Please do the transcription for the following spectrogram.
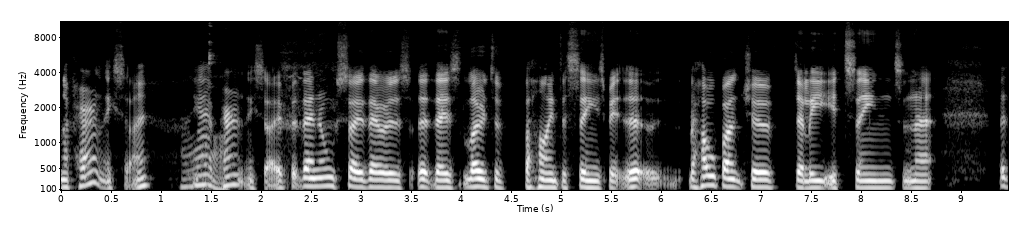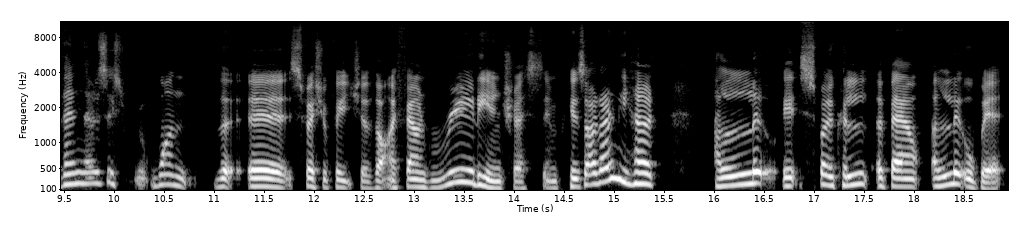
apparently so. Yeah, Oh. apparently so. But then also there was uh, there's loads of behind the scenes bit, uh, a whole bunch of deleted scenes and that. But then there was this one that uh, special feature that I found really interesting because I'd only heard a little. It spoke a, about a little bit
